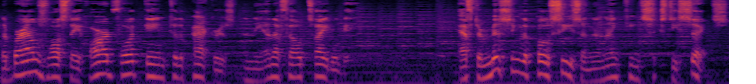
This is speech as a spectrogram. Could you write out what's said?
the Browns lost a hard fought game to the Packers in the NFL title game. After missing the postseason in 1966,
